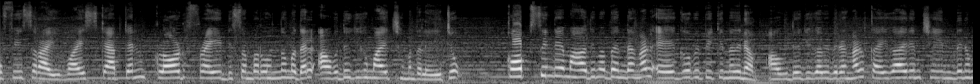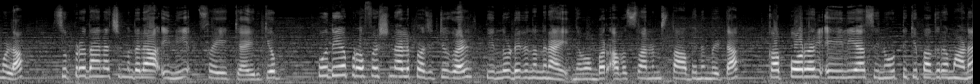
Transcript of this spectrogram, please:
ഓഫീസറായി vice captain Claude Fry December ഒന്ന് മുതൽ ഔദ്യോഗികമായി ചുമതലയേറ്റു. കോപ്സിന്റെ മാധ്യമ ബന്ധങ്ങൾ ഏകോപിപ്പിക്കുന്നതിനും ഔദ്യോഗിക വിവരങ്ങൾ കൈകാര്യം ചെയ്യുന്നതിനുമുള്ള സുപ്രധാന ചുമതല ഇനി ഫ്രൈക്കായിരിക്കും പുതിയ പ്രൊഫഷണൽ പ്രൊജക്ടുകൾ പിന്തുടരുന്നതിനായി നവംബർ അവസാനം സ്ഥാപനം വിട്ട കപ്പോറൽ ഏലിയ സിനോട്ടിക്ക് പകരമാണ്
